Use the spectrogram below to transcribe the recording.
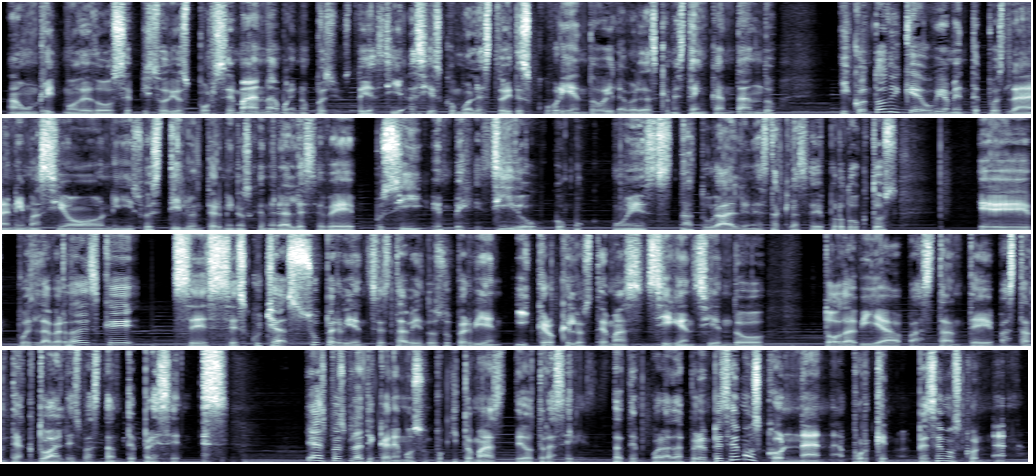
a un ritmo de dos episodios por semana. Bueno, pues yo estoy así, así es como la estoy descubriendo y la verdad es que me está encantando. Y con todo y que obviamente pues la animación y su estilo en términos generales se ve pues sí envejecido, como, como es natural en esta clase de productos, eh, pues la verdad es que se, se escucha súper bien, se está viendo súper bien y creo que los temas siguen siendo todavía bastante, bastante actuales, bastante presentes. Ya después platicaremos un poquito más de otras series de esta temporada, pero empecemos con Nana, ¿por qué no? Empecemos con Nana.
